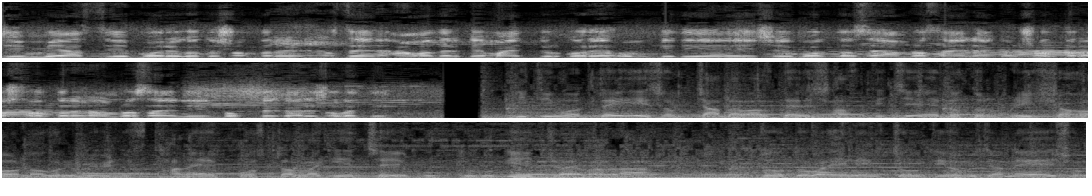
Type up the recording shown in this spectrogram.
জিম্মি আছি, বহির্গত সন্তানের কাছে আমাদেরকে মারধর করে হুমকি দিয়ে এসে বলতেছে, আমরা চাই না এখন সন্তানের সন্তানের, আমরা চাই নির্পক্ষে গাড়ি চালাতে। ইতিমধ্যেই এসব চাঁদাবাজদের শাস্তি চেয়ে নতুন ব্রিজ সহ নগরের বিভিন্ন স্থানে পোস্টার লাগিয়েছে ভুক্তভোগী ড্রাইভাররা। যৌথ বাহিনীর চলতি অভিযানে এসব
